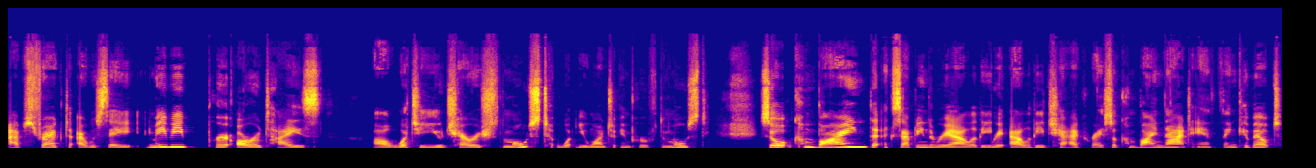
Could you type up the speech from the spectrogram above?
abstract. I would say maybe prioritize uh, what do you cherish the most, what you want to improve the most. So combine the accepting the reality, reality check, right? So combine that and think about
